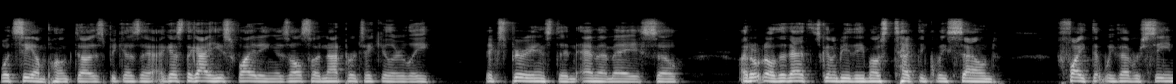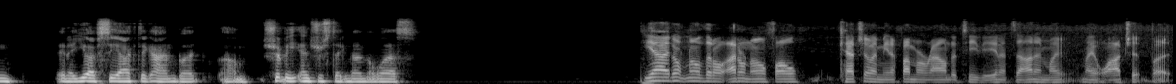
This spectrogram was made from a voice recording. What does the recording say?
what CM Punk does because I guess the guy he's fighting is also not particularly experienced in MMA. So I don't know that that's going to be the most technically sound fight that we've ever seen in a UFC octagon, but um, should be interesting nonetheless. Yeah, I don't know that I'll, I don't know if I'll catch it. I mean, if I'm around a TV and it's on, I might might watch it. But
